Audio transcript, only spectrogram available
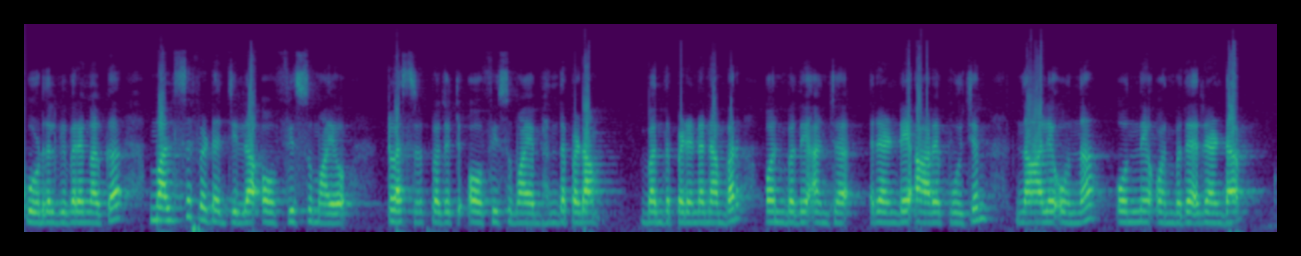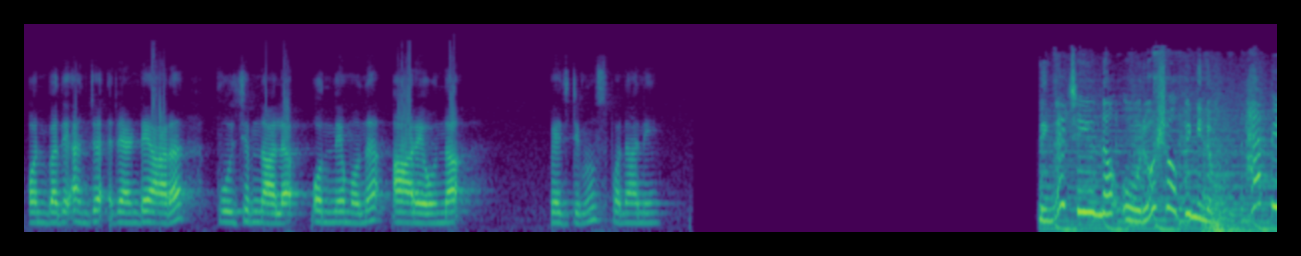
കൂടുതൽ വിവരങ്ങൾക്ക് മത്സ്യഫെഡ് ജില്ലാ ഓഫീസുമായോ ക്ലസ്റ്റർ പ്രൊജക്ട് ഓഫീസുമായോ ബന്ധപ്പെടാം. ബന്ധപ്പെടേണ്ട നമ്പർ ഒൻപത് അഞ്ച് രണ്ട് ആറ് പൂജ്യം നാല് ഒന്ന് ഒന്ന് ഒൻപത് രണ്ട് ഒൻപത് അഞ്ച് രണ്ട് ആറ് പൂജ്യം നാല് ഒന്ന് മൂന്ന് ആറ് ഒന്ന്. Page news Ponnani. നിങ്ങൾ ചെയ്യുന്ന ഓരോ ഷോപ്പിംഗിനും ഹാപ്പി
